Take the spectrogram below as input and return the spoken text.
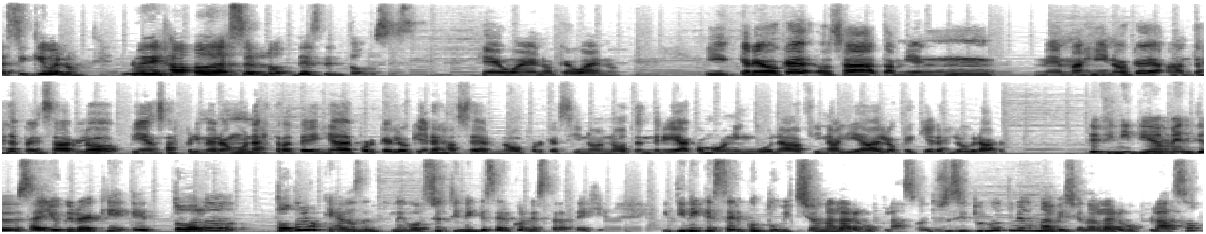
Así que bueno, no he dejado de hacerlo desde entonces. Qué bueno, qué bueno. Y creo que, o sea, también me imagino que antes de pensarlo, piensas primero en una estrategia de por qué lo quieres hacer, ¿no? Porque si no, no tendría como ninguna finalidad de lo que quieres lograr. Definitivamente, o sea, yo creo que eh, todo lo, todo lo que hagas en tu negocio tiene que ser con estrategia y tiene que ser con tu visión a largo plazo. Entonces, si tú no tienes una visión a largo plazo,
